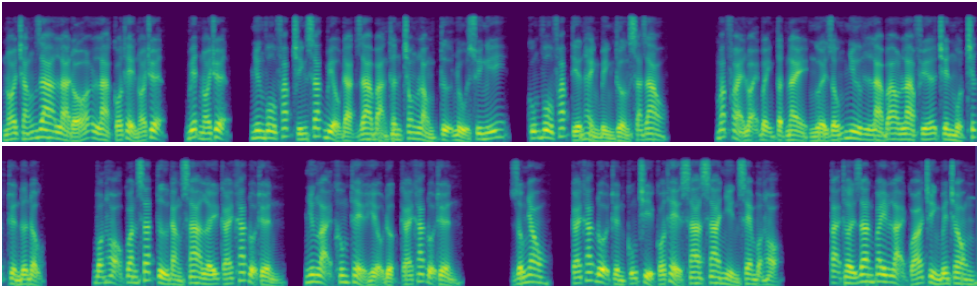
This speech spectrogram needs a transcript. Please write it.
Nói trắng ra là đó là có thể nói chuyện, biết nói chuyện, nhưng vô pháp chính xác biểu đạt ra bản thân trong lòng tự nhủ suy nghĩ, cũng vô pháp tiến hành bình thường xã giao. Mắc phải loại bệnh tật này, người giống như là bao la phía trên một chiếc thuyền đơn độc. Bọn họ quan sát từ đằng xa lấy cái khác đội thuyền, nhưng lại không thể hiểu được cái khác đội thuyền. Giống nhau, cái khác đội thuyền cũng chỉ có thể xa xa nhìn xem bọn họ. Tại thời gian bay lại quá trình bên trong,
